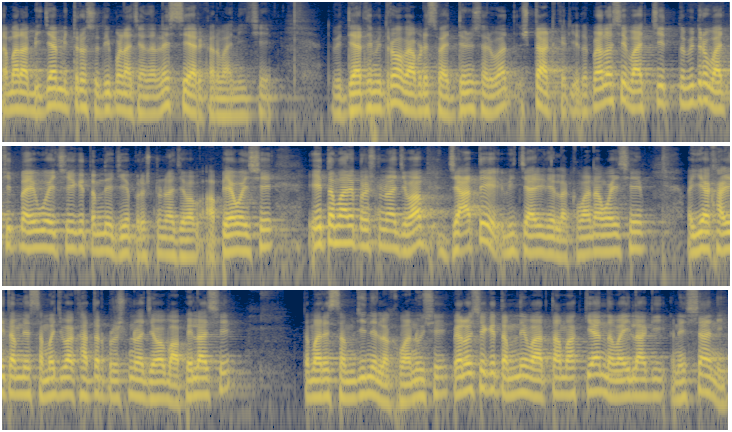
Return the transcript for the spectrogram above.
તમારા બીજા મિત્રો સુધી પણ આ ચેનલને શેર કરવાની છે. તો વિદ્યાર્થી મિત્રો, હવે આપણે સ્વાધ્યાયની શરૂઆત સ્ટાર્ટ કરીએ. તો પહેલો છે વાતચીત. તો મિત્રો, વાતચીતમાં એવું હોય છે કે તમને જે પ્રશ્નોના જવાબ આપ્યા હોય છે એ તમારે પ્રશ્નોના જવાબ જાતે વિચારીને લખવાના હોય છે. અહીંયા ખાલી તમને સમજવા ખાતર પ્રશ્નોના જવાબ આપેલા છે. તમારે સમજીને લખવાનું છે. પહેલો છે કે તમને વાર્તામાં ક્યાં નવાઈ લાગી અને શાની?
